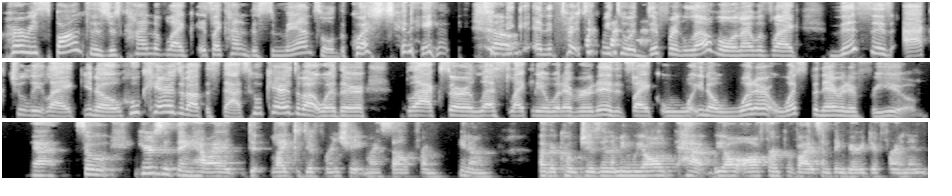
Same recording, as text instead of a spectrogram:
her response is just kind of like it's like kind of dismantled the questioning. So. and it t- took me to a different level and i was like this is actually like you know who cares about the stats? Who cares about whether blacks are less likely or whatever it is? It's like you know what are what's the narrative for you? Yeah. So here's the thing how I like to differentiate myself from you know other coaches. And i mean we all have we all offer and provide something very different. And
